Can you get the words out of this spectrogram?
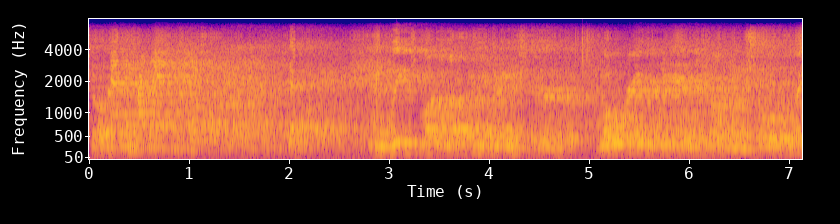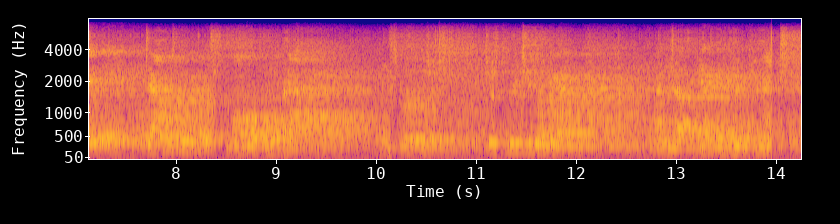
So And the front feels yeah. And leads, what another thing you're doing is you're lowering your hand from your shoulder blade down to a bit of small of the back. And sort of just, just reaching around and uh, getting a good connection your.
